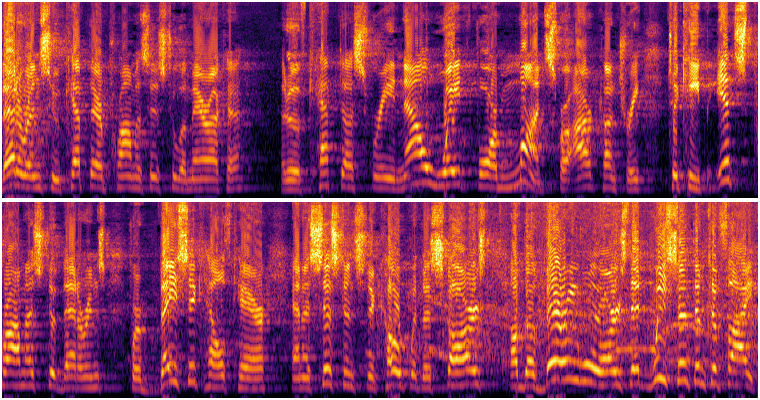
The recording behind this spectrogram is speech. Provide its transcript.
Veterans who kept their promises to America and who have kept us free now wait for months for our country to keep its promise to veterans for basic health care and assistance to cope with the scars of the very wars that we sent them to fight.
